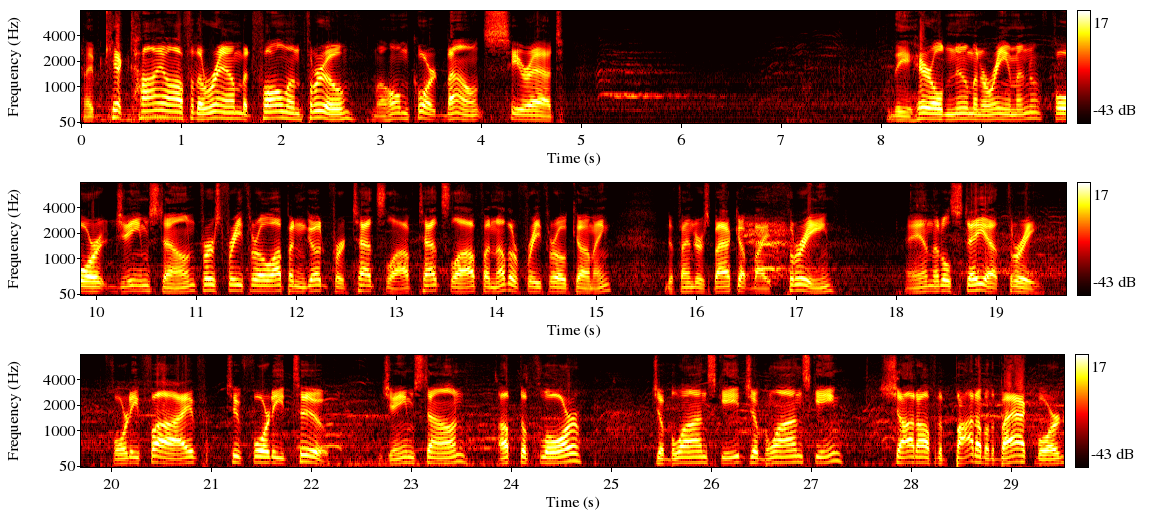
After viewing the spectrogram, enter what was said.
They've kicked high off of the rim but fallen through. The home court bounce here at the Harold Newman Arena for Jamestown. First free throw up and good for Tetzloff. Tetzloff, another free throw coming. Defenders back up by three, and it'll stay at three. 45 to 42. Jamestown up the floor. Jablonski. Jablonski Shot off the bottom of the backboard.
